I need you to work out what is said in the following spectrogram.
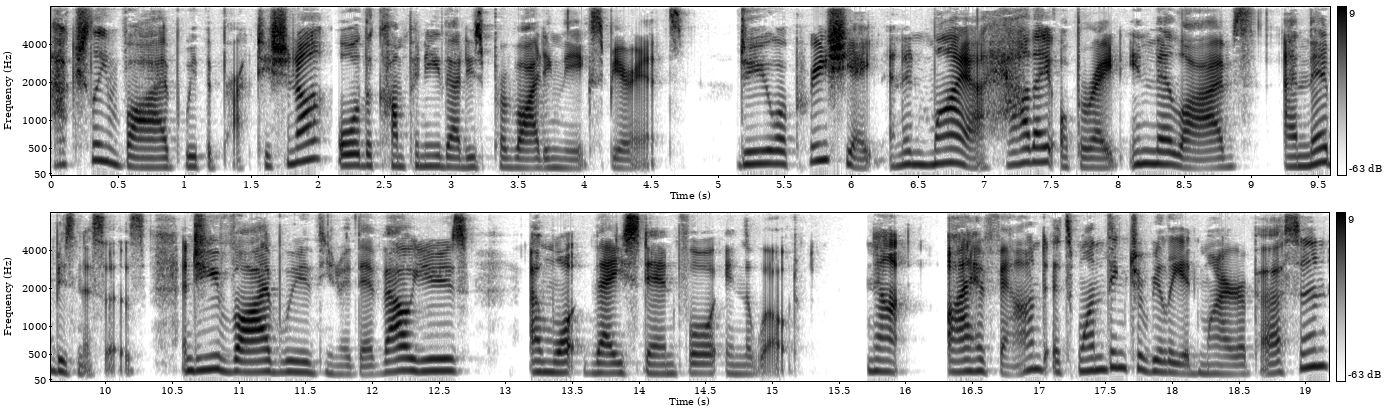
actually vibe with the practitioner or the company that is providing the experience? Do you appreciate and admire how they operate in their lives and their businesses? And do you vibe with, you know, their values and what they stand for in the world? Now, I have found it's one thing to really admire a person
